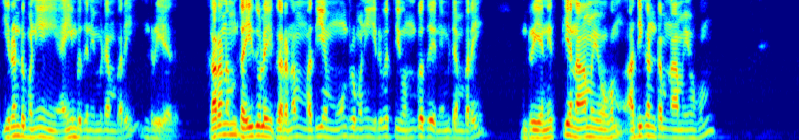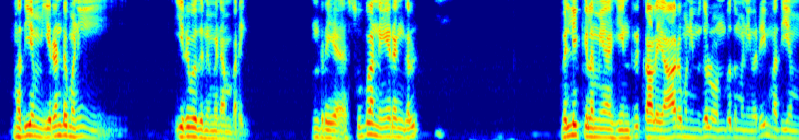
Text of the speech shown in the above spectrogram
இரண்டு மணி ஐம்பது நிமிடம் வரை இன்றைய கரணம் தைதுளை கரணம் மதியம் மூன்று மணி இருபத்தி ஒன்பது நிமிடம் வரை இன்றைய நித்திய நாமயோகம் அதிகண்டம் நாமயோகம் மதியம் இரண்டு மணி இருபது நிமிடம் வரை. இன்றைய சுப நேரங்கள் வெள்ளிக்கிழமையாகிய இன்று காலை ஆறு மணி முதல் ஒன்பது மணி வரை மதியம்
